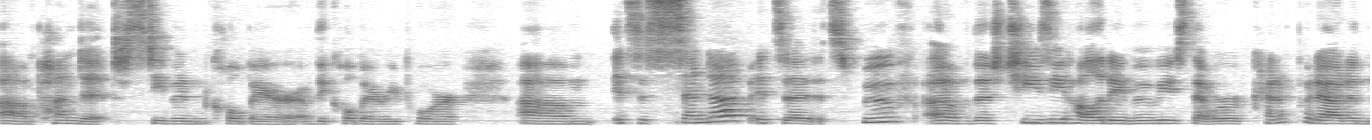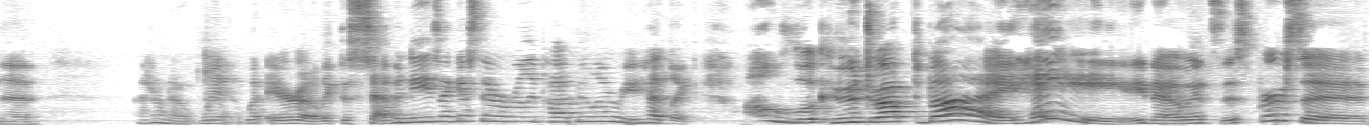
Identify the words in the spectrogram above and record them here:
uh, pundit Stephen Colbert of the Colbert Report. Um, it's a send up. It's a spoof of those cheesy holiday movies that were kind of put out in the I don't know when what era, like the seventies. I guess they were really popular. Where you had like, oh look who dropped by. Hey, you know it's this person.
